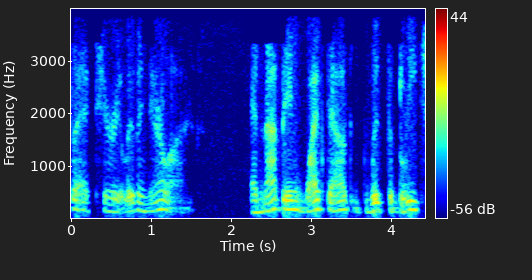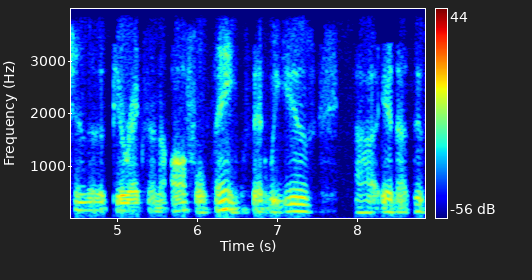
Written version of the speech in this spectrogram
bacteria living their lives and not being wiped out with the bleach and the Purex and the awful things that we use uh, in a, this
